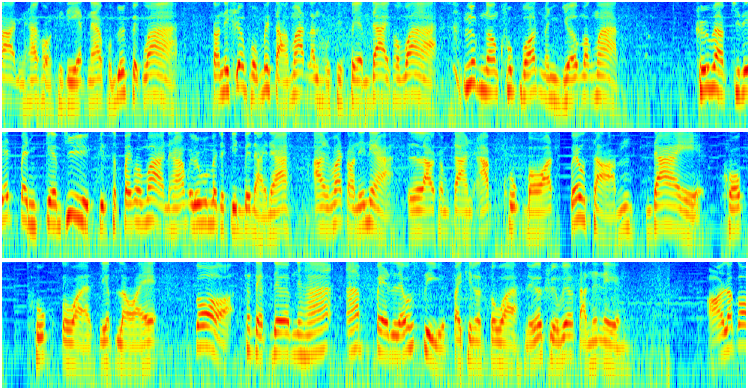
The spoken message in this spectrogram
มากๆนะฮะของ TDS นะผมรู้สึกว่าตอนนี้เครื่องผมไม่สามารถรัน 60 เฟรมได้เพราะว่าลูกน้องครุกบอสมันเยอะมากๆ คือแบบ TDS เป็นเกมที่กินสเปคมากๆนะฮะไม่รู้ว่ามันจะกินไปไหนนะเอันว่าตอนนี้เนี่ย เราทำการอัพครุกบอสเวล3ได้ครบทุกตัวเรียบร้อย ก็สเต็ปเดิมนะฮะ อัพเป็นเลเวล4ไปทีละตัว หรือก็คือเวลตันนั่นเอง อ๋อแล้วก็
